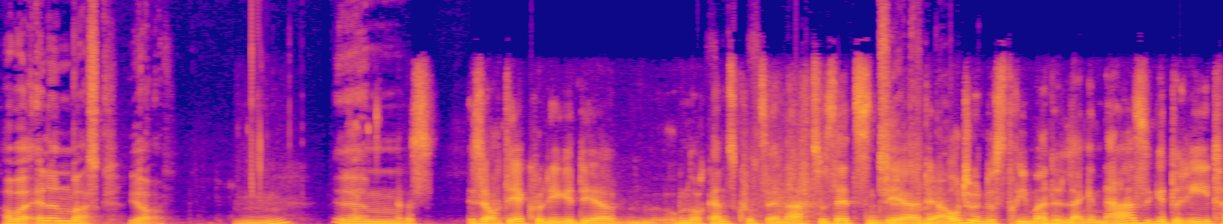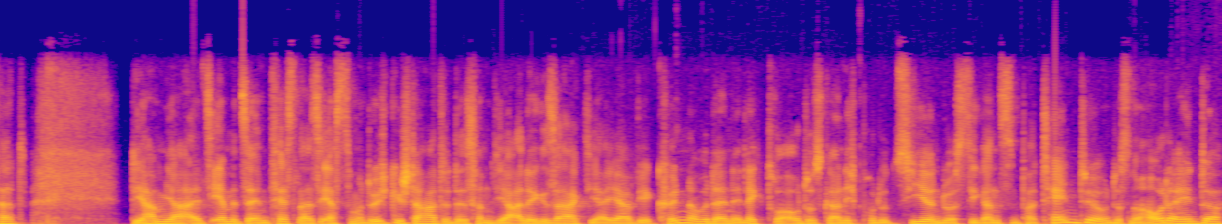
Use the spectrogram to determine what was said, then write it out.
Aber Elon Musk, ja. Mhm. Ähm, das ist ja auch der Kollege, der, um noch ganz kurz nachzusetzen, der der Autoindustrie mal eine lange Nase gedreht hat die haben ja, als er mit seinem Tesla das erste Mal durchgestartet ist, haben die ja alle gesagt, ja, ja, wir können aber deine Elektroautos gar nicht produzieren. Du hast die ganzen Patente und das Know-how dahinter.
